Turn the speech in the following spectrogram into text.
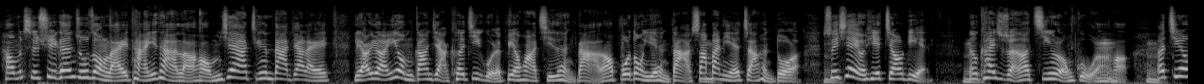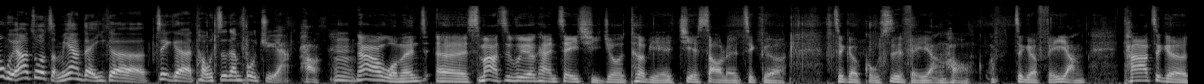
好，我们持续跟朱总来谈一谈了哈。我们现在要跟大家来聊一聊，因为我们刚刚讲科技股的变化其实很大，然后波动也很大，上半年也涨很多了，所以现在有些焦点，那开始转到金融股了哈。那金融股要做怎么样的一个这个投资跟布局啊？好，嗯，那我们呃，Smart 致富月刊这一期就特别介绍了这个。这个股市肥羊哈，这个肥羊，他这个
